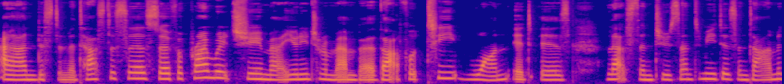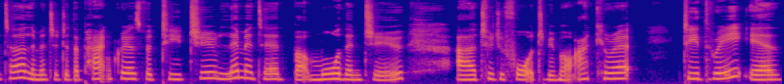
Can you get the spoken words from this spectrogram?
and distant metastasis. So for primary tumor, you need to remember that for T1, it is less than 2 centimeters in diameter, limited to the pancreas. For T2, limited but more than 2, uh, 2 to 4 to be more accurate. T3 is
